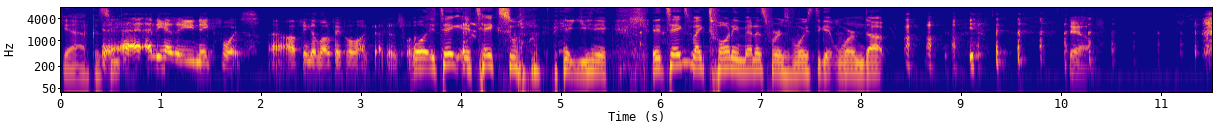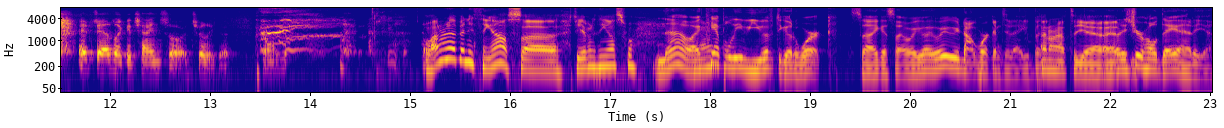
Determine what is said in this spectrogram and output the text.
yeah because he and he has a unique voice. Uh, I think a lot of people like that as well. well it take it takes unique it takes like twenty minutes for his voice to get warmed up. Yeah. it sounds like a chainsaw. It's really good. Well, I don't have anything else. Uh, do you have anything else for? No, I can't believe you have to go to work. So I guess like, well, you- you're not working today, but I don't have to. Yeah. I- but it's your whole day ahead of you.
